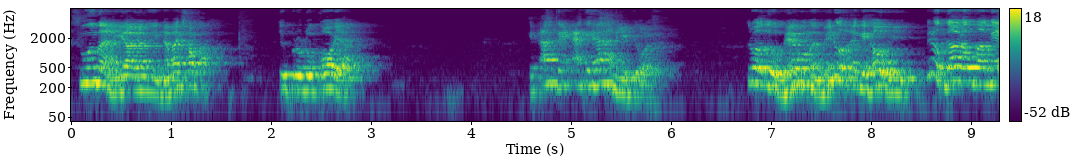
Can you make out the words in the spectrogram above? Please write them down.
အစည်းအဝေးမှာနေရာယူနံပါတ်6ကဒီပရိုတိုကောရအဲအကေအကေအားနေပြောတာသူတို့သူမဲခွန်းမယ်မင်းတို့အကေဟုတ်ပြီမင်းတို့ကာလုံမှာကဲ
